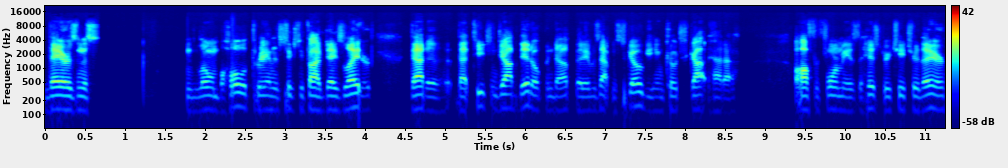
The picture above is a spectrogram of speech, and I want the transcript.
There's in this, and lo and behold, 365 days later, that uh, that teaching job did opened up, but it was at Muskogee, and Coach Scott had a offer for me as a history teacher there,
